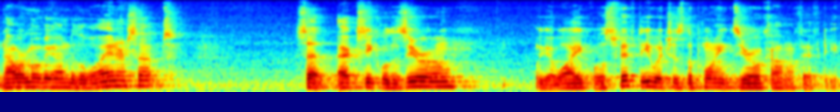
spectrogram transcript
Now we're moving on to the y-intercept. Set x equal to 0, we get y equals 50, which is the point 0 comma 50.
